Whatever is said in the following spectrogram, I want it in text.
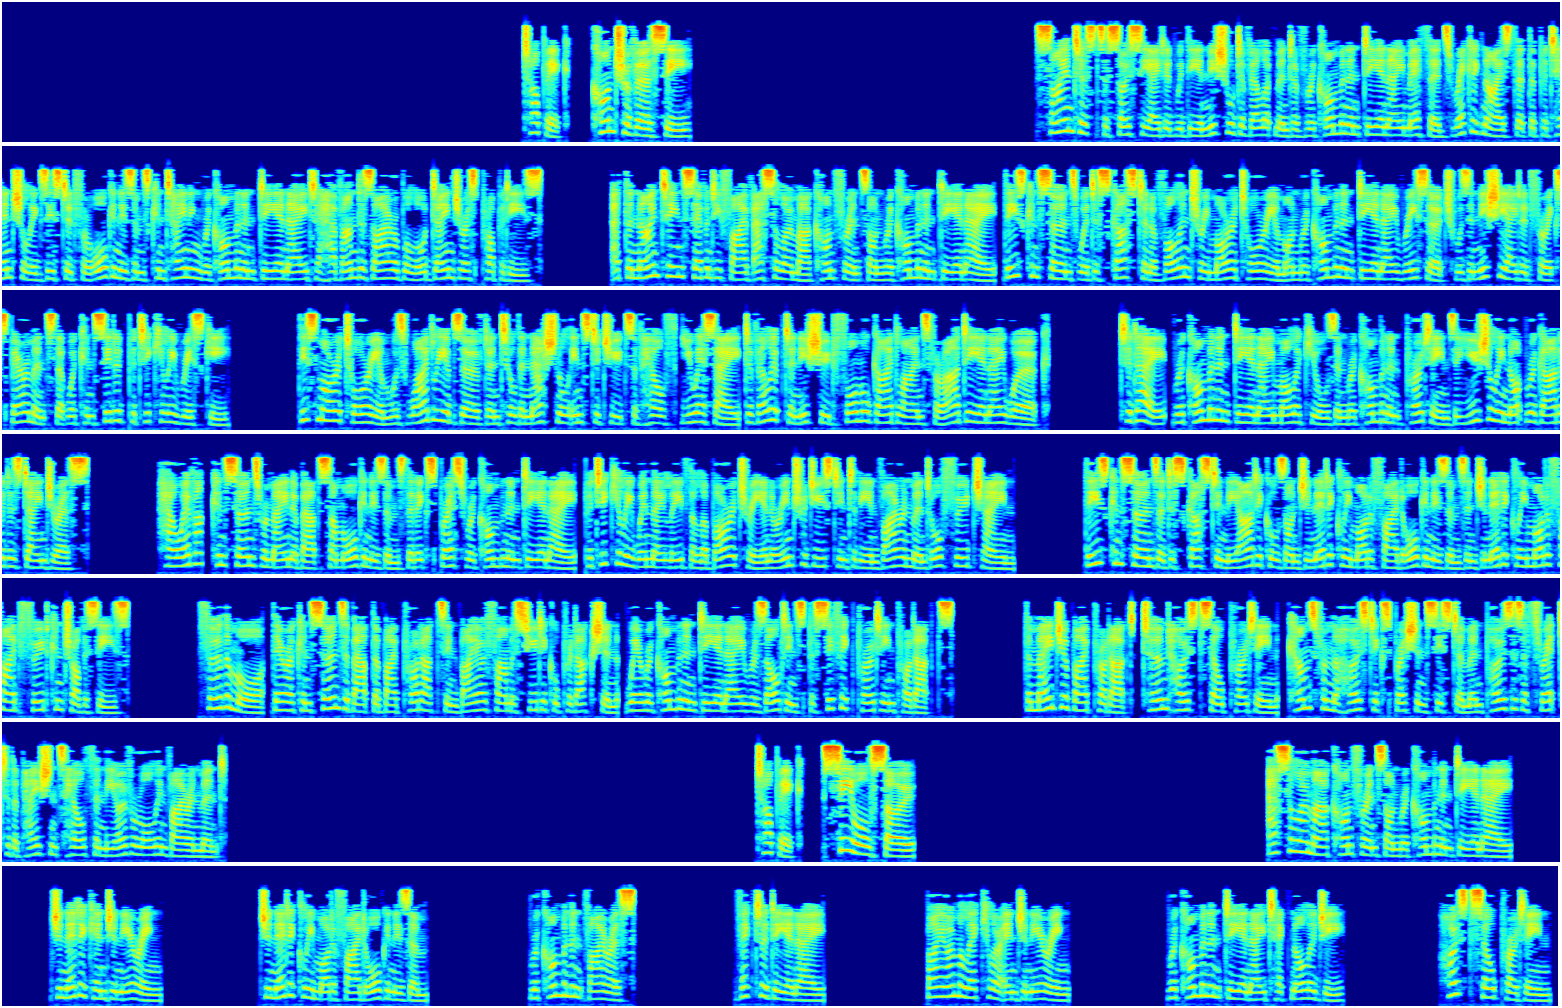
Topic: Controversy. Scientists associated with the initial development of recombinant DNA methods recognized that the potential existed for organisms containing recombinant DNA to have undesirable or dangerous properties. At the 1975 Asilomar Conference on Recombinant DNA, these concerns were discussed and a voluntary moratorium on recombinant DNA research was initiated for experiments that were considered particularly risky. This moratorium was widely observed until the National Institutes of Health USA developed and issued formal guidelines for rDNA work. Today, recombinant DNA molecules and recombinant proteins are usually not regarded as dangerous. However, concerns remain about some organisms that express recombinant DNA, particularly when they leave the laboratory and are introduced into the environment or food chain. These concerns are discussed in the articles on genetically modified organisms and genetically modified food controversies. Furthermore, there are concerns about the byproducts in biopharmaceutical production, where recombinant DNA result in specific protein products. The major byproduct, termed host cell protein, comes from the host expression system and poses a threat to the patient's health and the overall environment. See also Asilomar Conference on Recombinant DNA Genetic engineering. Genetically modified organism. Recombinant virus. Vector DNA Biomolecular engineering. Recombinant DNA technology. Host cell protein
